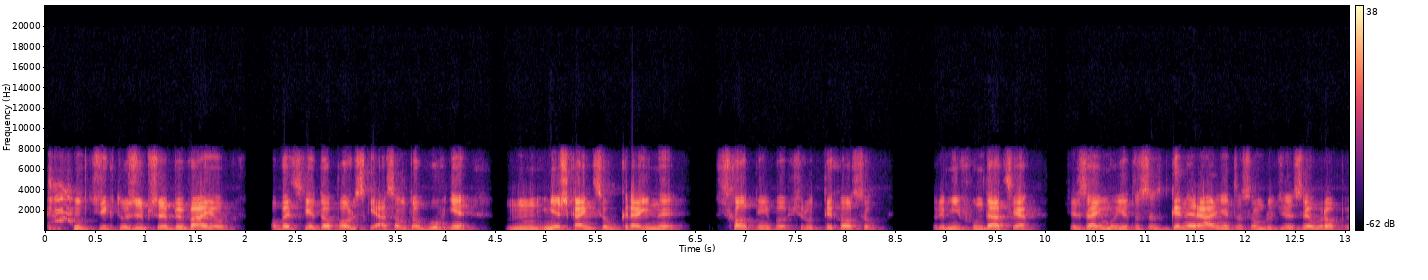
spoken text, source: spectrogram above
ci, którzy przybywają obecnie do Polski, a są to głównie mieszkańcy Ukrainy Wschodniej, bo wśród tych osób, którymi fundacja się zajmuje, to są, generalnie to są ludzie z Europy,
